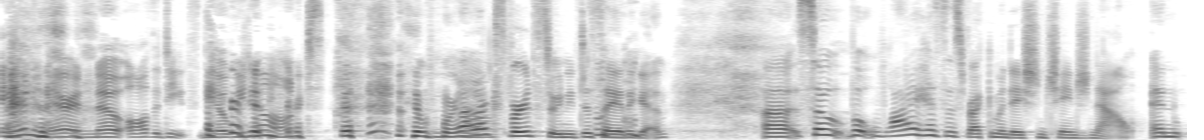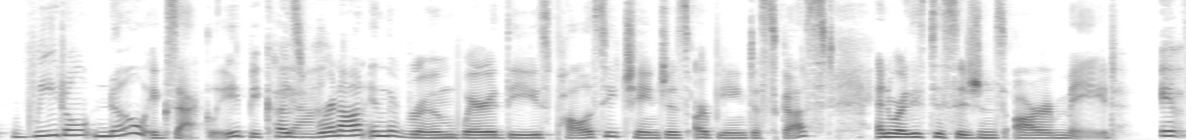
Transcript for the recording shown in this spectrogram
Erin and Erin know all the deets. No, we don't. We're not experts, so we need to say it again. Uh, so, but why has this recommendation changed now? And we don't know exactly because Yeah. we're not in the room where these policy changes are being discussed and where these decisions are made. If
